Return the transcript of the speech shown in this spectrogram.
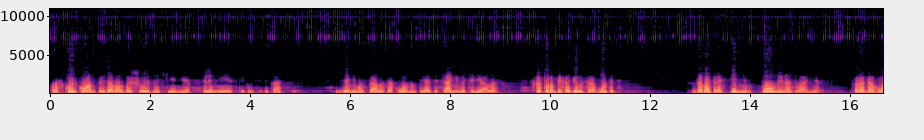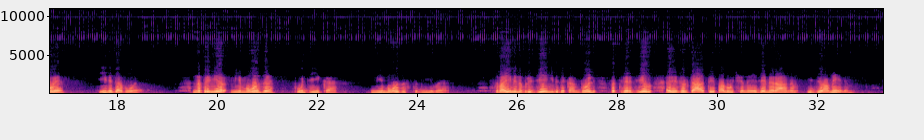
Поскольку он придавал большое значение линеевской классификации, для него стало законом при описании материала, с которым приходилось работать, давать растениям полные названия – родовое и видовое. Например, мимоза пудика, мимоза стыдливая. Своими наблюдениями Декандоль подтвердил результаты, полученные Демираном и Дюамелем,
